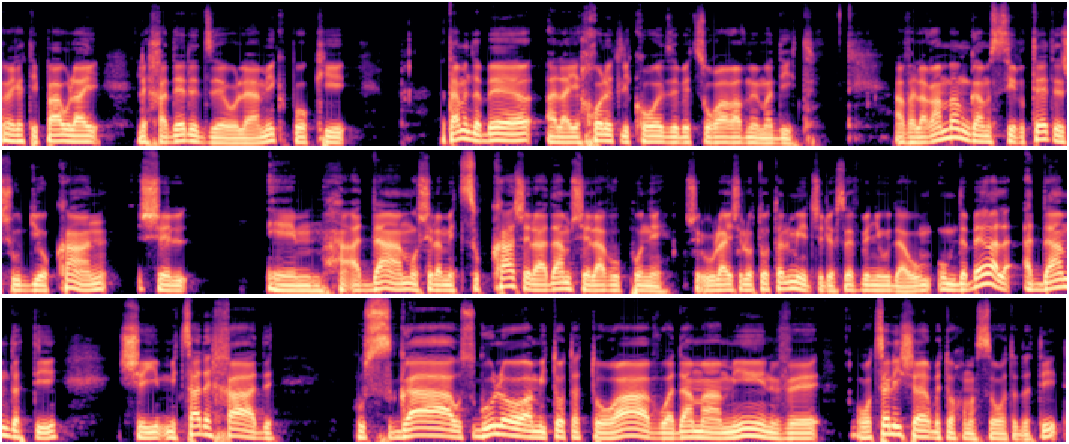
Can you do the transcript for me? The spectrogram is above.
רגע טיפה אולי לחדד את זה או להעמיק פה, כי אתה מדבר על היכולת לקרוא את זה בצורה רב-ממדית. אבל הרמב"ם גם שרטט איזשהו דיוקן של um, האדם, או של המצוקה של האדם שאליו הוא פונה, של, אולי של אותו תלמיד, של יוסף בן יהודה. הוא, הוא מדבר על אדם דתי, שמצד אחד הושגה, הושגו לו אמיתות התורה, והוא אדם מאמין, ורוצה להישאר בתוך המסורת הדתית,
